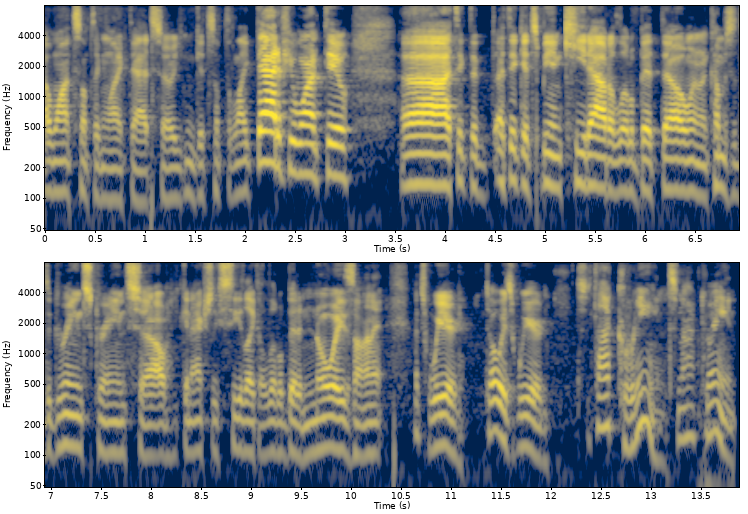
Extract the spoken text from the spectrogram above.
I want something like that. So you can get something like that if you want to. Uh, I think the I think it's being keyed out a little bit though when it comes to the green screen, so you can actually see like a little bit of noise on it. That's weird. It's always weird. It's not green. It's not green.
